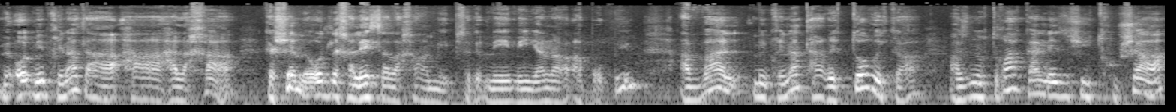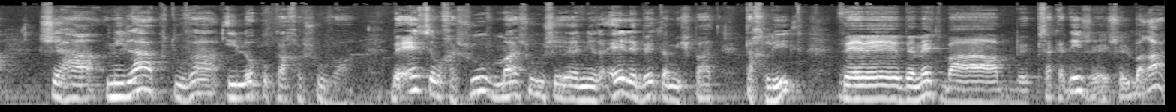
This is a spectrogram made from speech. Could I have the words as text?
מאוד, מבחינת ההלכה, קשה מאוד לחלץ הלכה מעניין האפרופים, אבל מבחינת הרטוריקה, אז נותרה כאן איזושהי תחושה שהמילה הכתובה היא לא כל כך חשובה. בעצם חשוב משהו שנראה לבית המשפט תכלית, ובאמת בפסק הדין של ברק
